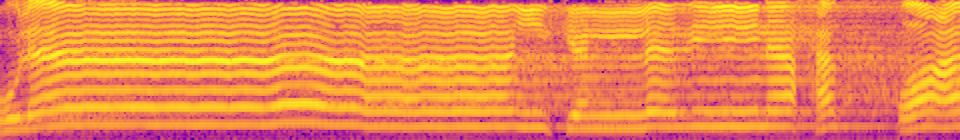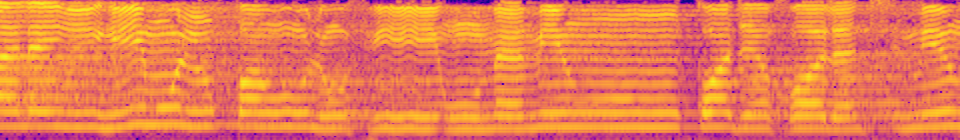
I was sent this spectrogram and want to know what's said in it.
أولئك الذين حق عليهم القول في أمم قد خلت من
